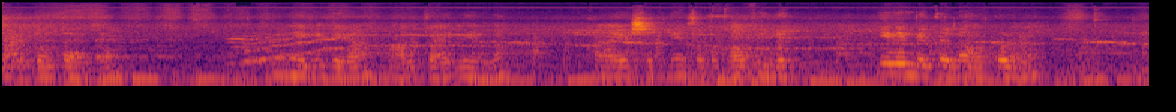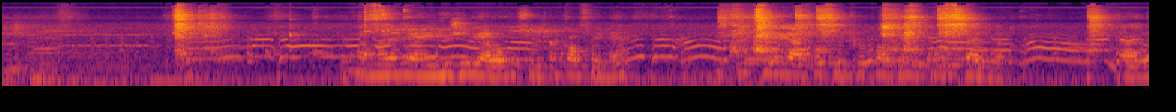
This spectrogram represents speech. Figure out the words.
ಮಾಡ್ಕೊತಾ ಇದ್ದೆ. ಹೇಗಿದ್ದೀರಾ ಹಾಲು ಕಾಯಿಲೆ ಎಲ್ಲ. ಕಾಯೋಷ್ಟೊತ್ತಿಗೆ ಸ್ವಲ್ಪ ಕಾಫಿಗೆ ಏನೇನು ಬೇಕೆಲ್ಲ ಹಾಕ್ಕೊಳ್ಳೋಣ ಮನೇಲಿ ಯೂಶಲಿ ಯಾವಾಗೂ ಫಿಲ್ಟರ್ ಕಾಫಿನೇ ಇದಕ್ಕೆ ಯಾಕೋ ಫಿಲ್ಟರ್ ಕಾಫಿ ಕುಡಿತಾ ಇಲ್ಲ ಯಾರು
